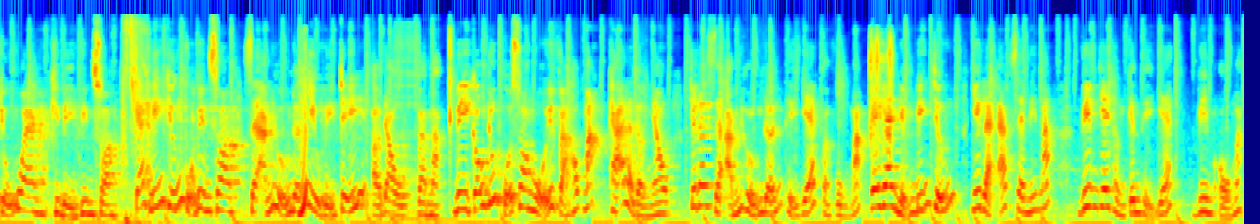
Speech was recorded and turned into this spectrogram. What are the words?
chủ quan khi bị viêm xoang. Các biến chứng của viêm xoang sẽ ảnh hưởng đến nhiều vị trí ở đầu và mặt. Vì cấu trúc của xoang mũi và hốc mắt khá là gần nhau, cho nên sẽ ảnh hưởng đến thị giác và vùng mắt, gây ra những biến chứng như là áp xe mí mắt, viêm dây thần kinh thị giác, viêm ổ mắt,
